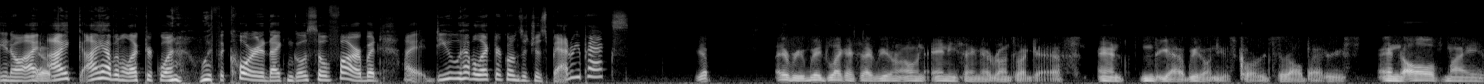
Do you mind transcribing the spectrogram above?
you know, I, Yep. I I have an electric one with the cord, and I can go so far. But I, do you have electric ones that just battery packs? Every we like I said, we don't own anything that runs on gas, and yeah, we don't use cords. They're all batteries, and all of my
